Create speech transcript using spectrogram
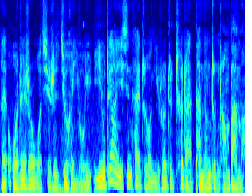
哎，我这时候我其实就很犹豫。有这样一心态之后，你说这车展它能正常办吗？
